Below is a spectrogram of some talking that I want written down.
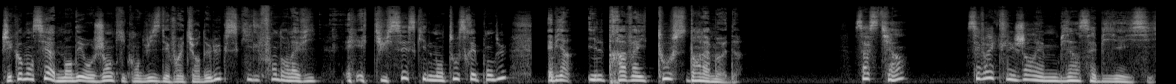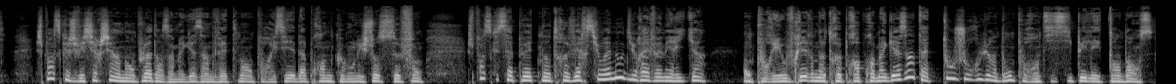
J'ai commencé à demander aux gens qui conduisent des voitures de luxe ce qu'ils font dans la vie. Et tu sais ce qu'ils m'ont tous répondu? Eh bien, ils travaillent tous dans la mode. Ça se tient c'est vrai que les gens aiment bien s'habiller ici. Je pense que je vais chercher un emploi dans un magasin de vêtements pour essayer d'apprendre comment les choses se font. Je pense que ça peut être notre version à nous du rêve américain. On pourrait ouvrir notre propre magasin, t'as toujours eu un don pour anticiper les tendances.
